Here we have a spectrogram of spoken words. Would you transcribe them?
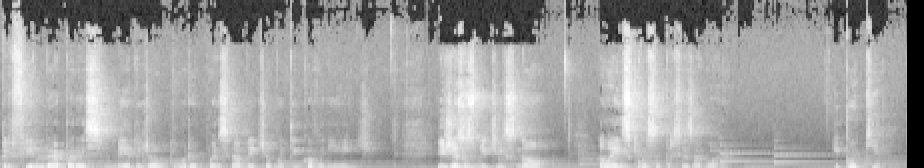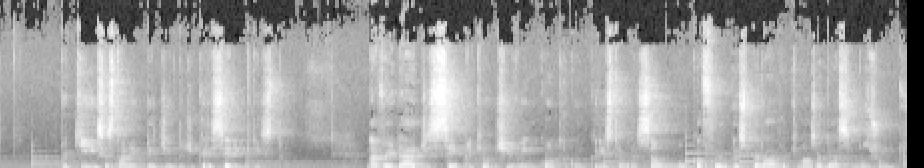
Prefiro olhar para esse medo de altura, pois realmente é muito inconveniente. E Jesus me disse: Não, não é isso que você precisa agora. E por quê? Porque isso está me impedindo de crescer em Cristo. Na verdade, sempre que eu tive um encontro com Cristo em oração, nunca foi o que eu esperava que nós olhássemos juntos.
